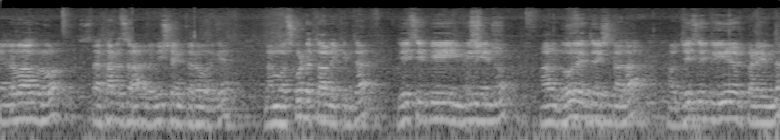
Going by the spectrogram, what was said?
ನೆಲವಾಗಲು ಸಹಕಾರ ಸಹ ರವಿಶಂಕರ್ ಅವರಿಗೆ. ನಮ್ಮ ಹೊಸಕೋಟೆ ತಾಲೂಕಿಂದ ಜೆ ಸಿ ಬಿ ಯೂನಿಯನ್ ನಾನು ಗೌರವ ಅಧ್ಯಕ್ಷರಾದ ಜೆ ಸಿ ಬಿ ಯೂನಿಯನ್ ಕಡೆಯಿಂದ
